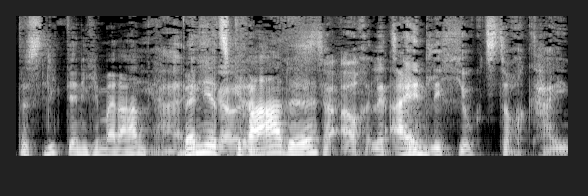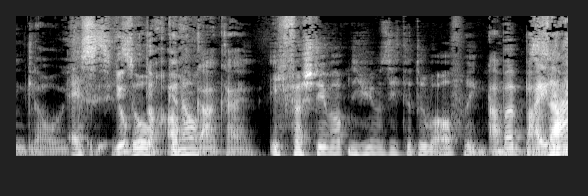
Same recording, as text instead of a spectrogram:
das liegt ja nicht in meiner Hand. Ja, wenn jetzt glaube, gerade ja auch letztendlich juckt's doch keinen, glaube ich. Es- Es, juckt so, doch auch genau. gar keinen. ich verstehe überhaupt nicht, wie man sich darüber aufregen kann. Aber beide Sag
